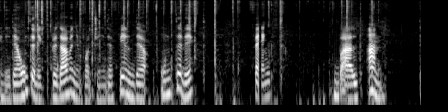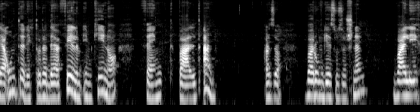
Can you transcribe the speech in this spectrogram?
ili der Unterricht, predavanje počinje, der Film, der Unterricht fängt bald an. Der Unterricht oder der Film im Kino fängt bald an. Also, warum gehst du so schnell? Weil ich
